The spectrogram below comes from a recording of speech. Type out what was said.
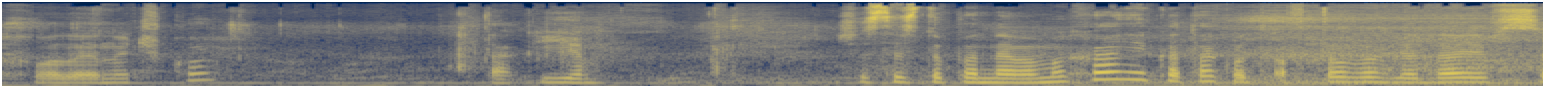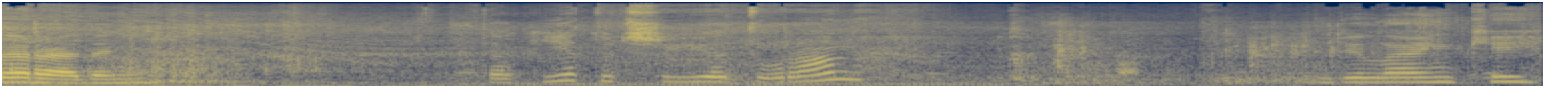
Хвилиночку. Так, є. Шестиступенева механіка, так от авто виглядає всередині. Так, є тут ще є туран. Біленький.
